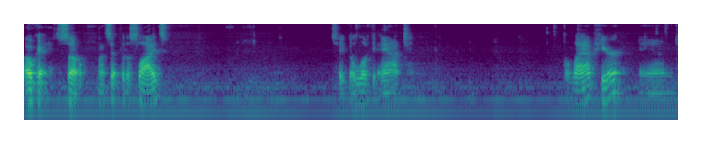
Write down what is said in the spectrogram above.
Okay, so that's it for the slides. Take a look at the lab here and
